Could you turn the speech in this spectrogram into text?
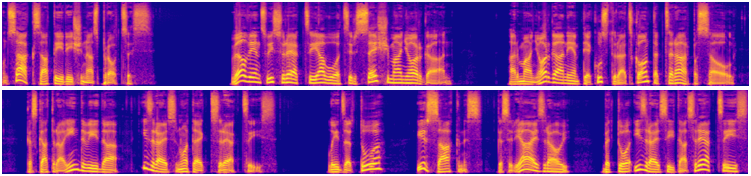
un sākas attīrīšanās process. Vēl viens visu reakciju avots ir seši maņu orgāni. Ar maņu orgāniem tiek uzturēts kontakts ar ārpasauli, kas katrā individā izraisa noteiktas reakcijas. Līdz ar to ir saknes, kas ir jāizrauj, bet to izraisītās reakcijas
